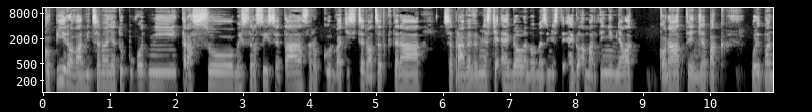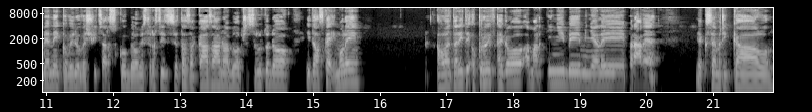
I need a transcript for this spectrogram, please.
kopírovat víceméně tu původní trasu mistrovství světa z roku 2020, která se právě ve městě Eagle nebo mezi městy Eagle a Martini měla konat, jenže pak kvůli pandemii covidu ve Švýcarsku bylo mistrovství světa zakázáno a bylo přesunuto do italské Imoly. Ale tady ty okruhy v Eagle a Martini by měly právě, jak jsem říkal,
